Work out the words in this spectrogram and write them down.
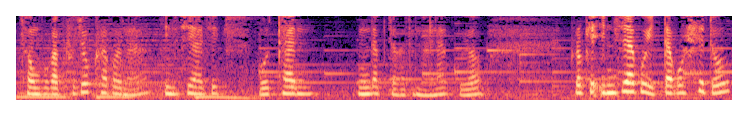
정부가 부족하거나 인지하지 못한 응답자가 더 많았고요. 그렇게 인지하고 있다고 해도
